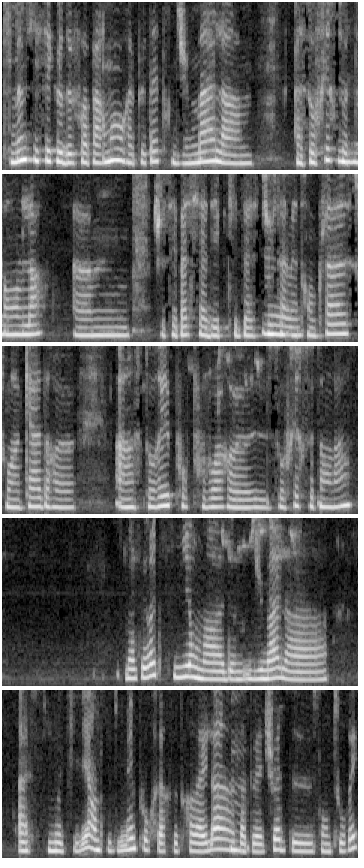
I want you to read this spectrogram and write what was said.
qui, même si c'est que deux fois par mois, auraient peut-être du mal à, à s'offrir ce mm-hmm. temps-là. Euh, je sais pas s'il y a des petites astuces à mettre en place ou un cadre euh, à instaurer pour pouvoir s'offrir ce temps-là? Bah, C'est vrai que si on a du mal à, à se motiver, entre guillemets, pour faire ce travail-là, mm. ça peut être chouette de s'entourer.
